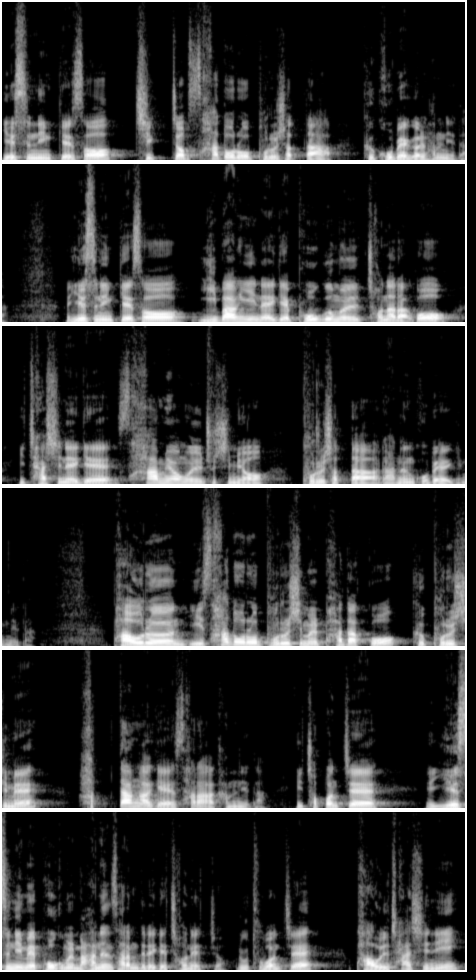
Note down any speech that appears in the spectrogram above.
예수님께서 직접 사도로 부르셨다 그 고백을 합니다. 예수님께서 이방인에게 복음을 전하라고 이 자신에게 사명을 주시며 부르셨다라는 고백입니다. 바울은 이 사도로 부르심을 받았고 그 부르심에 합당하게 살아갑니다. 이 첫 번째 예수님의 복음을 많은 사람들에게 전했죠. 그리고 두 번째 바울 자신이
